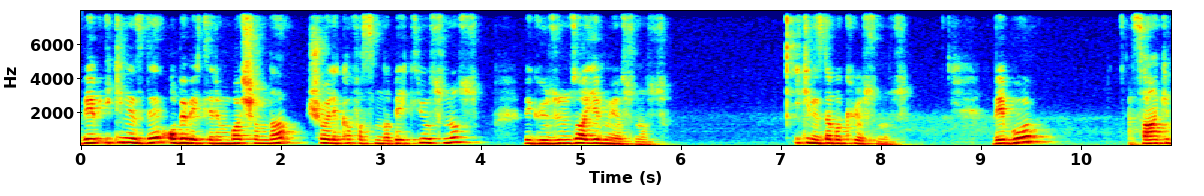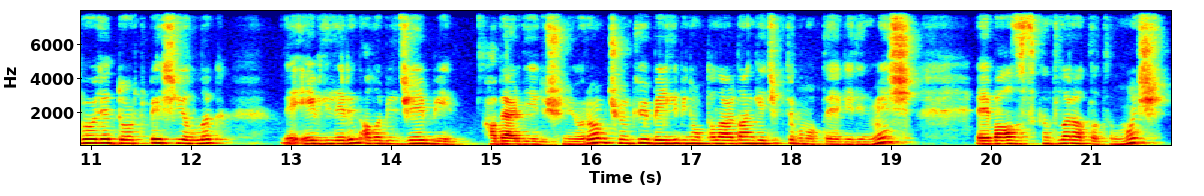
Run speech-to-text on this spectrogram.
Ve ikiniz de o bebeklerin başında şöyle kafasında bekliyorsunuz ve gözünüzü ayırmıyorsunuz. İkiniz de bakıyorsunuz. Ve bu sanki böyle 4-5 yıllık e, evlilerin alabileceği bir haber diye düşünüyorum. Çünkü belli bir noktalardan geçip de bu noktaya gelinmiş. E, bazı sıkıntılar atlatılmış.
